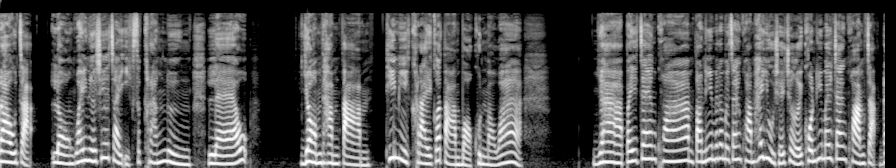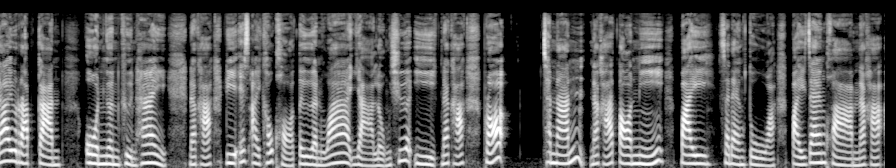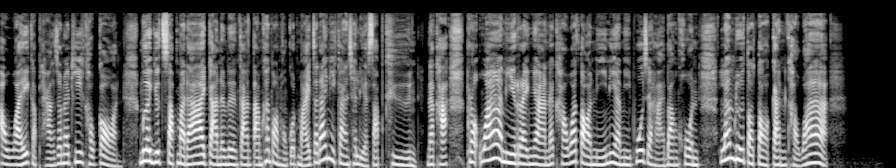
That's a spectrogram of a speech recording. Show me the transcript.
เราจะลองไว้เนื้อเชื่อใจอีกสักครั้งหนึ่ง แล้วยอมทำตามที่มีใครก็ตามบอกคุณมาว่า อย่าไปแจ้งความ ตอนนี้ไม่ต้องไปแจ้งความให้อยู่เฉยๆ คนที่ไม่แจ้งความจะได้รับการโอนเงินคืนให้นะคะ DSI เขาขอเตือนว่าอย่าหลงเชื่ออีกนะคะ เพราะ ฉะนั้นนะคะ ตอนนี้ไปแสดงตัวไปแจ้งความนะคะ เอาไว้กับทางเจ้าหน้าที่เขาก่อน เมื่อยึดทรัพย์มาได้การดำเนินการตามขั้นตอนของกฎหมาย จะได้มีการเฉลี่ยทรัพย์คืนนะคะ เพราะว่ามีรายงานนะคะว่าตอนนี้เนี่ยมีผู้เสียหายบางคนล่ำลือต่อๆกันค่ะว่า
